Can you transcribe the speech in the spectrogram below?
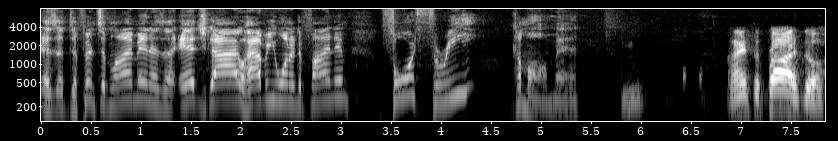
as a defensive lineman, as an edge guy, however you want to define him. Four three. Come on, man. Mm-hmm. I ain't surprised though.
